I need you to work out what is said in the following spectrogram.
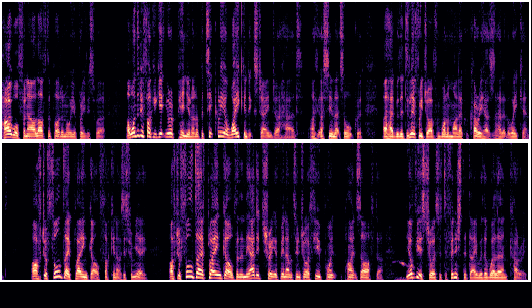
Hi, Wolf, and I love the pod and all your previous work. I wondered if I could get your opinion on a particularly awakened exchange I had. I, I assume that's awkward. I had with a delivery driver from one of my local curry houses I had at the weekend. After a full day playing golf, fucking hell, is this from you? After a full day of playing golf and then the added treat of being able to enjoy a few point, pints after, the obvious choice was to finish the day with a well earned curry.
